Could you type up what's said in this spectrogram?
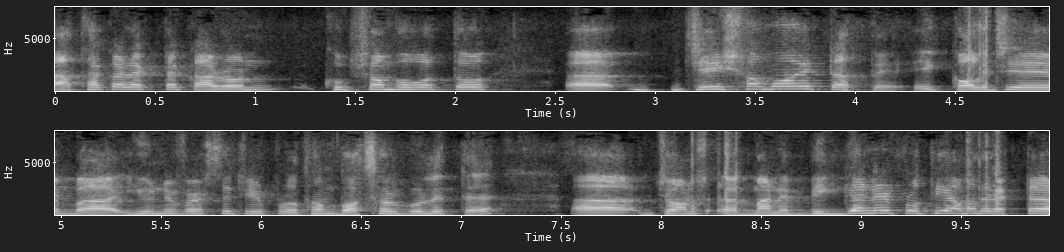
না থাকার একটা কারণ খুব সম্ভবত যে সময়টাতে এই কলেজে বা ইউনিভার্সিটির প্রথম বছরগুলিতে জন মানে বিজ্ঞানের প্রতি আমাদের একটা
